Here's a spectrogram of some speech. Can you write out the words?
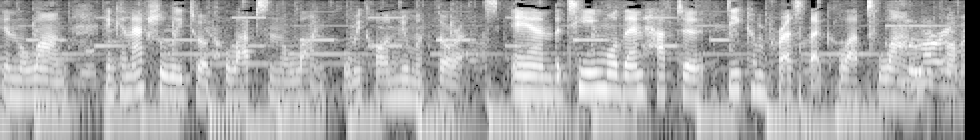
in the lung and can actually lead to a collapse in the lung, what we call pneumothorax. And the team will then have to decompress that collapsed lung. Oh, another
